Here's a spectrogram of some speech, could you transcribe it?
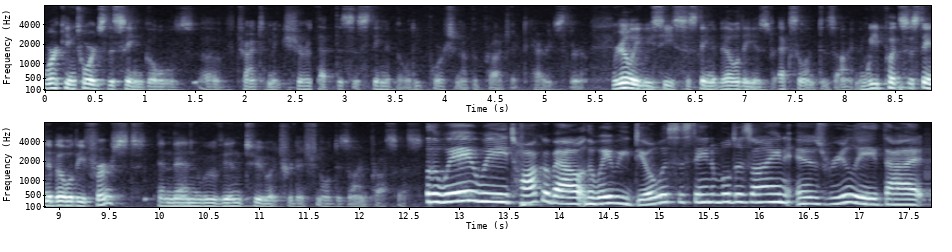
working towards the same goals of trying to make sure that the sustainability portion of the project carries through. Really, we see sustainability as excellent design. We put sustainability first and then move into a traditional design process. The way we talk about, the way we deal with sustainable design is really that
